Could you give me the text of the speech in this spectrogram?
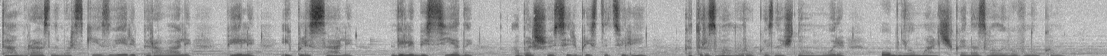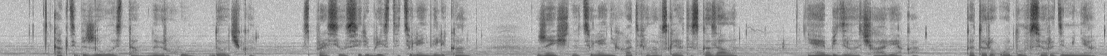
Там разные морские звери пировали, пели и плясали, вели беседы, а большой серебристый тюлень, который звал урока из ночного моря, обнял мальчика и назвал его внуком. «Как тебе жилось там, наверху, дочка?» — спросил серебристый тюлень-великан. Женщина-тюлениха отвела взгляд и сказала, «Я обидела человека, который отдал все ради меня —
